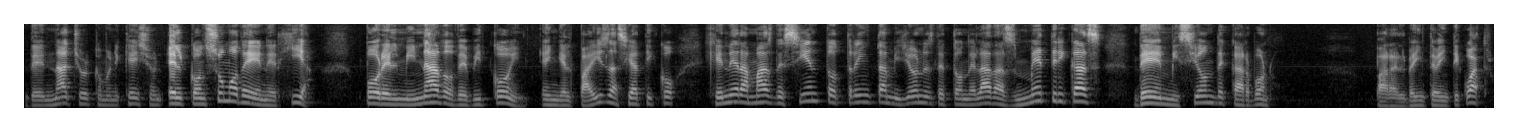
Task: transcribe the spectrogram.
de Nature Communication, el consumo de energía por el minado de Bitcoin en el país asiático genera más de 130 millones de toneladas métricas de emisión de carbono para el 2024.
